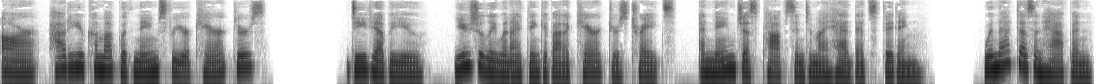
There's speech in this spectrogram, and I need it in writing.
R. How do you come up with names for your characters? DW. Usually, when I think about a character's traits, a name just pops into my head that's fitting. When that doesn't happen,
